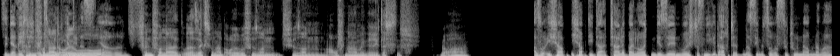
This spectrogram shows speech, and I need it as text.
sind ja richtig 500 explodiert die letzten Euro, Jahre. 500 oder 600 Euro für so ein, für so ein Aufnahmegerät, das ist, ja, Also ich habe ich hab die Teile bei Leuten gesehen, wo ich das nie gedacht hätte, dass sie mit sowas zu tun haben. Aber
